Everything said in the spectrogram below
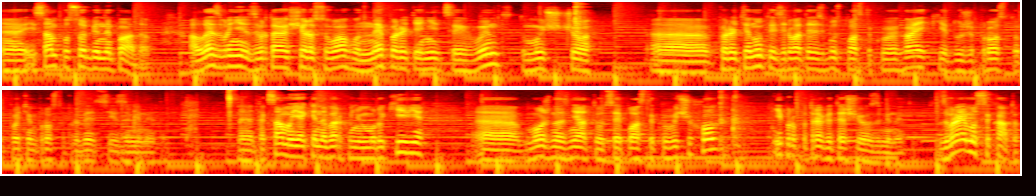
е, і сам по собі не падав. Але звертаю ще раз увагу, не перетягніть цей гвинт, тому що перетягнути і зірвати різьбу з пластикової гайки дуже просто, потім просто прийдеться її замінити. Так само, як і на верхньому руків'ї, можна зняти оцей пластиковий чехол і про потребі теж його замінити. Збираємо секатор.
